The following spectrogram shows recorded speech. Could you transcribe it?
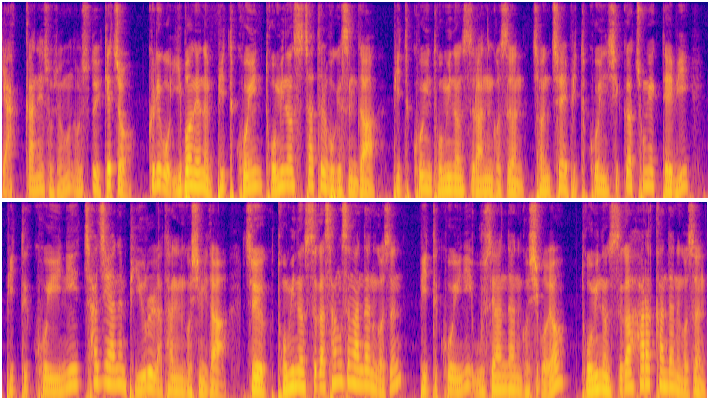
약간의 조정은 올 수도 있겠죠. 그리고 이번에는 비트코인 도미넌스 차트를 보겠습니다. 비트코인 도미넌스라는 것은 전체 비트코인 시가총액 대비 비트코인이 차지하는 비율을 나타내는 것입니다. 즉, 도미넌스가 상승한다는 것은 비트코인이 우세한다는 것이고요. 도미넌스가 하락한다는 것은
